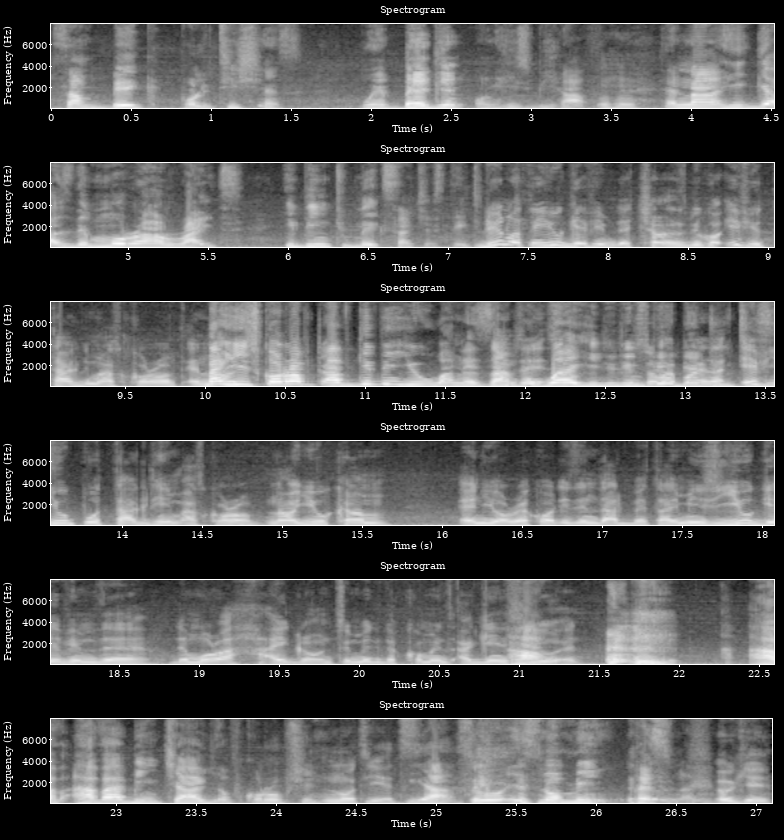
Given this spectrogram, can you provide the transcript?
some big politicians were begging on his behalf. Mm-hmm. And now he gets the moral right even to make such a statement. Do you not think you gave him the chance? Because if you tagged him as corrupt and But he's corrupt. I've given you one example saying, where so- he didn't so pay the duties. if you put tagged him as corrupt, now you come and your record isn't that better, it means you gave him the, the moral high ground to make the comment against How? you. And Have, have I been charged of corruption? not yet. Yeah, so it's not me personally. Okay.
